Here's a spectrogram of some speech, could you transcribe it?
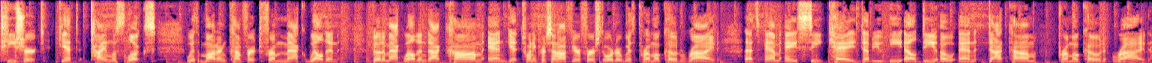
t shirt. Get timeless looks with modern comfort from Mack Weldon. Go to mackweldon.com and get 20% off your first order with promo code RIDE. That's M A C K W E L D O N.com, promo code RIDE.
